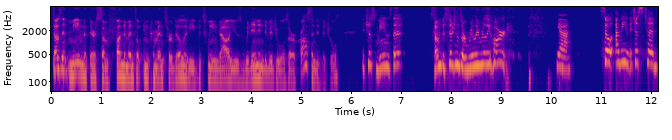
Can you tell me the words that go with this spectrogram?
doesn't mean that there's some fundamental incommensurability between values within individuals or across individuals. It just means that some decisions are really, really hard. Yeah. So, I mean, just to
